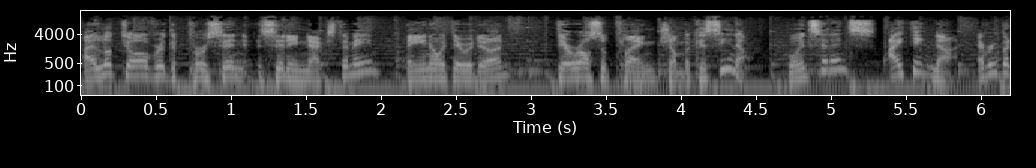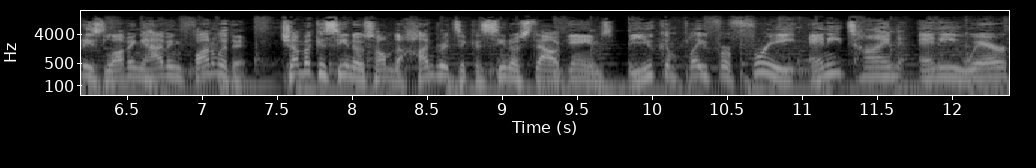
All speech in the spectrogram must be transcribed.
I looked over the person sitting next to me, and you know what they were doing? They were also playing Chumba Casino. Coincidence? I think not. Everybody's loving having fun with it. Chumba Casino is home to hundreds of casino style games that you can play for free anytime, anywhere,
